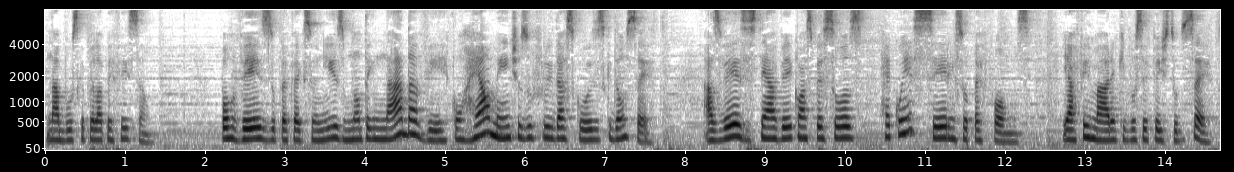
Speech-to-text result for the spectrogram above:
na busca pela perfeição. Por vezes, o perfeccionismo não tem nada a ver com realmente usufruir das coisas que dão certo. Às vezes, tem a ver com as pessoas reconhecerem sua performance e afirmarem que você fez tudo certo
